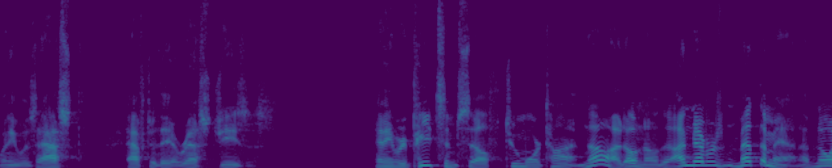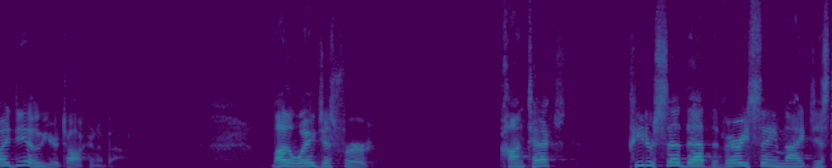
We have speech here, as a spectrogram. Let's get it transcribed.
when he was asked after they arrest Jesus. And he repeats himself two more times. No, I don't know that. I've never met the man. I have no idea who you're talking about. By the way, just for context, Peter said that the very same night, just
